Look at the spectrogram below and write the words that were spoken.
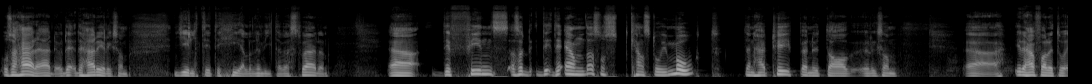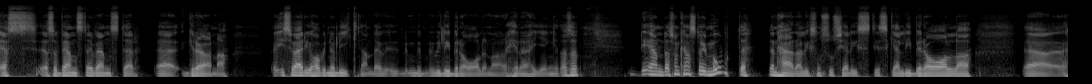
och så här är det, och det, det, här är liksom giltigt i hela den vita västvärlden. Uh, det finns, alltså det, det, enda som kan stå emot den här typen av, eh, liksom, uh, i det här fallet då S, alltså vänster, vänster, uh, gröna. I Sverige har vi något liknande, Liberalerna och hela det här gänget. Alltså, det enda som kan stå emot det, den här liksom socialistiska, liberala eh,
